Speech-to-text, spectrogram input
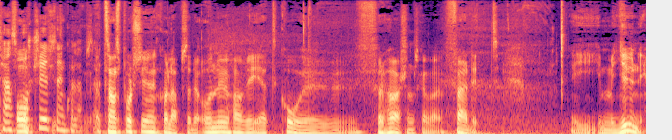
Transportstyrelsen kollapsade. Transportstyrelsen kollapsade och nu har vi ett KU-förhör som ska vara färdigt i juni.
